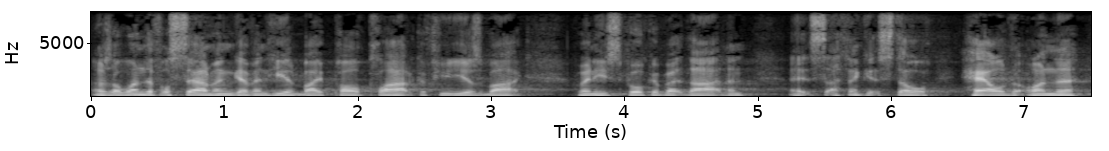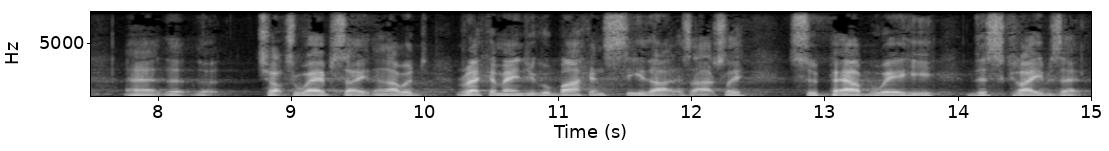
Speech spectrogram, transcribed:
there's a wonderful sermon given here by Paul Clark a few years back when he spoke about that. And it's, I think it's still held on the, uh, the, the church website. And I would recommend you go back and see that. It's actually superb way he describes it.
